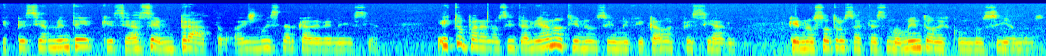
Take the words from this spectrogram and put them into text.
especialmente que se hace en Prato, ahí muy cerca de Venecia. Esto para los italianos tiene un significado especial que nosotros hasta ese momento desconocíamos.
